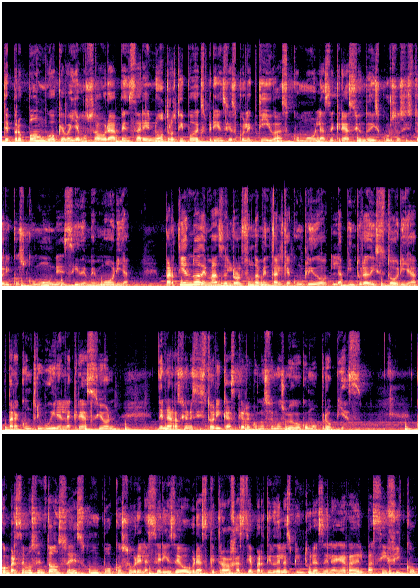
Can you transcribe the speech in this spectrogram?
Te propongo que vayamos ahora a pensar en otro tipo de experiencias colectivas, como las de creación de discursos históricos comunes y de memoria, partiendo además del rol fundamental que ha cumplido la pintura de historia para contribuir en la creación de narraciones históricas que reconocemos luego como propias. Conversemos entonces un poco sobre las series de obras que trabajaste a partir de las pinturas de la Guerra del Pacífico,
